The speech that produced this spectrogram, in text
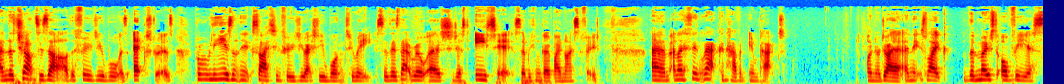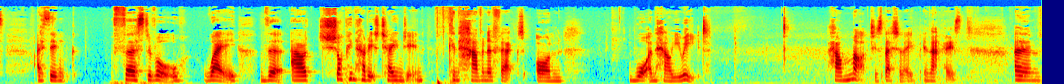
And the chances are the food you bought as extras probably isn't the exciting food you actually want to eat. So there's that real urge to just eat it so we can go buy nicer food. Um, and I think that can have an impact on your diet. And it's like the most obvious, I think, first of all, way that our shopping habits changing can have an effect on what and how you eat. How much, especially in that case. Um,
